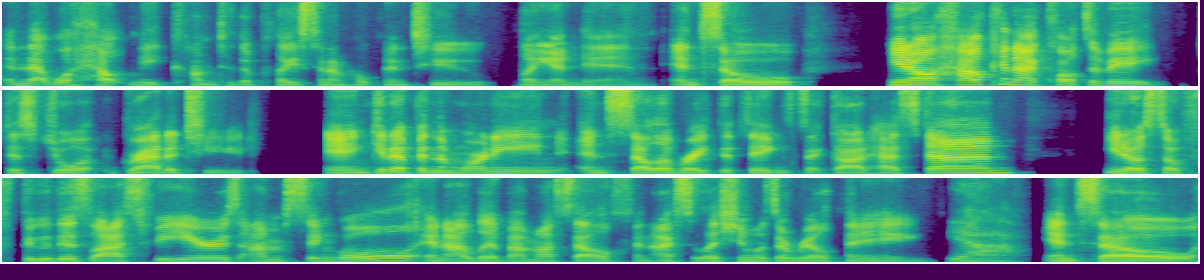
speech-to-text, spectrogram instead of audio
and that will help me come to the place that I'm hoping to land in. And so, you know, how can I cultivate just joy, gratitude and get up in the morning and celebrate the things that God has done you know, so through this last few years, I'm single and I live by myself, and isolation was a real thing. Yeah. And so,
